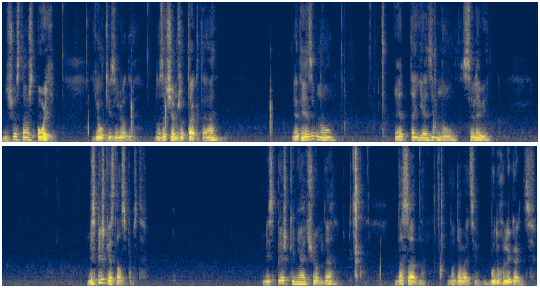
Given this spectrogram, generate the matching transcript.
Ничего страшного. Ой, елки зеленые. Ну зачем же так-то, а? Это я зевнул. Это я зевнул. Селяви. Без пешки остался просто. Без пешки ни о чем, да? Досадно. Ну давайте, буду хулиганить.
